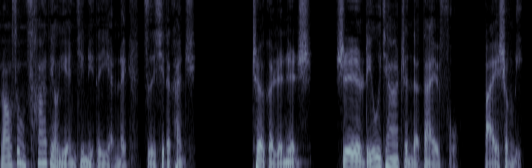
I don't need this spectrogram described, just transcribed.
老宋擦掉眼睛里的眼泪，仔细的看去，这个人认识，是刘家镇的大夫白胜利。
